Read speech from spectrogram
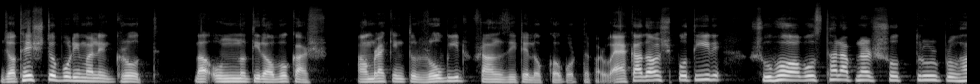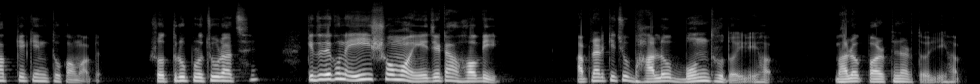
যথেষ্ট পরিমাণে গ্রোথ বা উন্নতির অবকাশ আমরা কিন্তু রবির ট্রানজিটে লক্ষ্য করতে পারব। একাদশপতির শুভ অবস্থান আপনার শত্রুর প্রভাবকে কিন্তু কমাবে। শত্রু প্রচুর আছে। কিন্তু দেখুন, এই সময়ে যেটা হবে, আপনার কিছু ভালো বন্ধু তৈরি হবে, ভালো পার্টনার তৈরি হবে,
